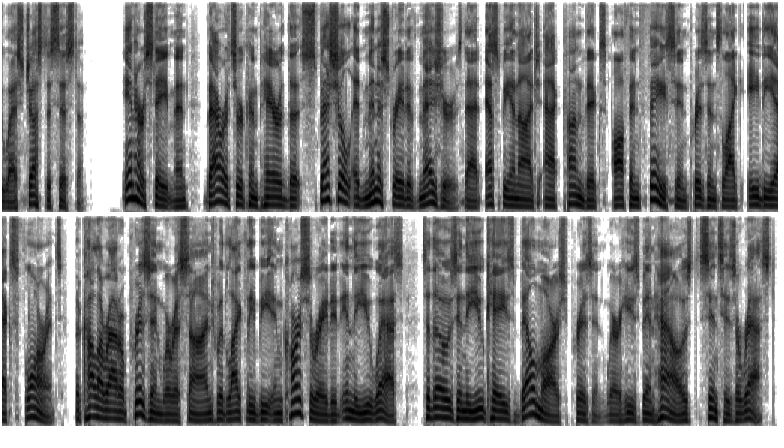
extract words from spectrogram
U.S. justice system. In her statement, Baraitser compared the special administrative measures that Espionage Act convicts often face in prisons like ADX Florence, the Colorado prison where Assange would likely be incarcerated in the U.S., to those in the UK's Belmarsh prison, where he's been housed since his arrest.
